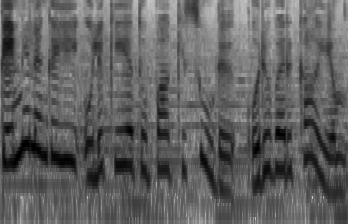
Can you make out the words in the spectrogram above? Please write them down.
தென்னிலங்கையை உலுக்கிய துப்பாக்கி சூடு ஒருவர் காயம்.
